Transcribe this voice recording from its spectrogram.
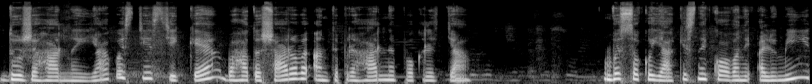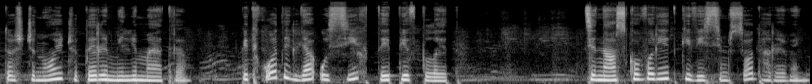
Дуже гарної якості, стійке, багатошарове антипригарне покриття. Високоякісний кований алюміній товщиною 4 мм. Підходить для усіх типів плит. Ціна сковорідки 800 гривень.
